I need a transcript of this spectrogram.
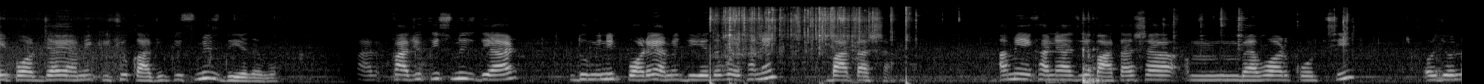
এই পর্যায়ে আমি কিছু কাজু কিশমিশ দিয়ে দেবো। কাজু কিশমিশ দেওয়ার দু মিনিট পরে আমি দিয়ে দেবো এখানে বাতাসা। আমি এখানে আজকে বাতাসা ব্যবহার করছি। ওই জন্য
